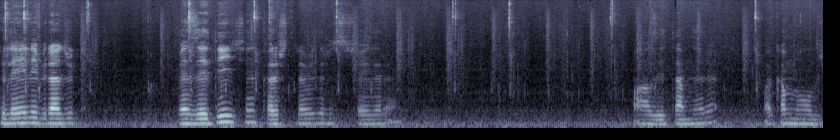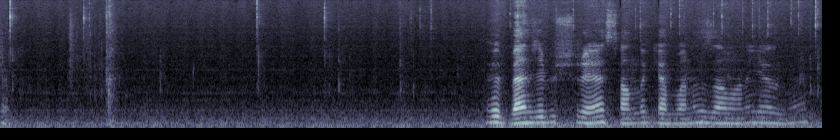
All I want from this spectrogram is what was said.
Clay ile birazcık benzediği için karıştırabiliriz şeyleri. Bazı itemleri. Bakalım ne olacak. Evet bence bir şuraya sandık yapmanın zamanı geldi.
